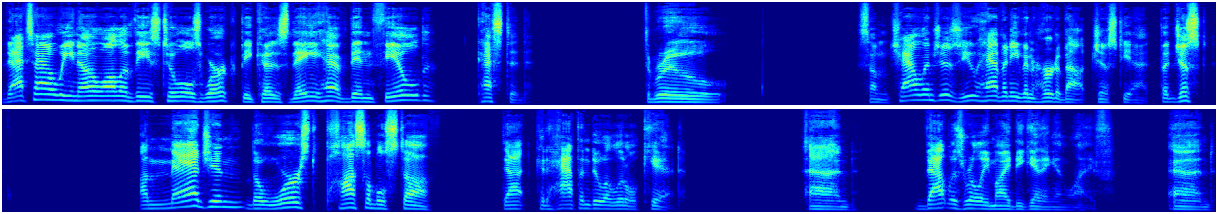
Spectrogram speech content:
that's how we know all of these tools work because they have been field tested through some challenges you haven't even heard about just yet. But just imagine the worst possible stuff that could happen to a little kid. And that was really my beginning in life. And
